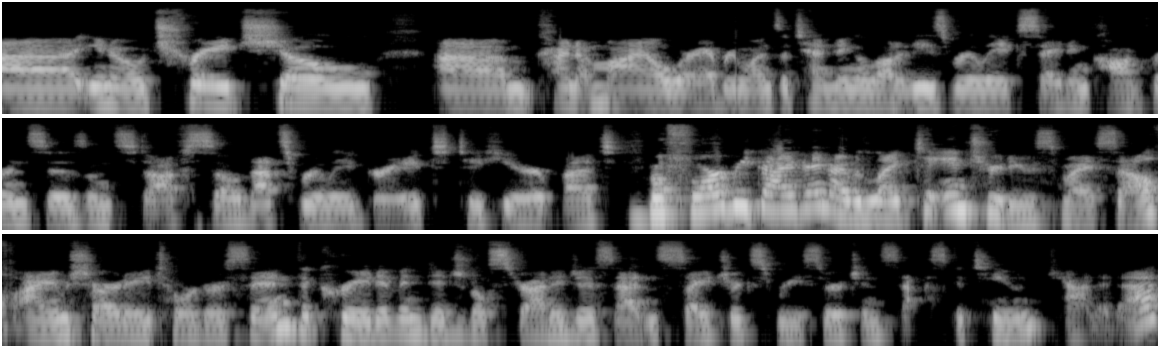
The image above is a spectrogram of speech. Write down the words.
uh, you know, trade show um, kind of mile where everyone's attending a lot of these really exciting conferences and stuff. So that's really great to hear. But before we dive in, I would like to introduce myself. I am Sharday Torgerson, the creative and digital strategist at Insightrix Research in Saskatoon, Canada,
